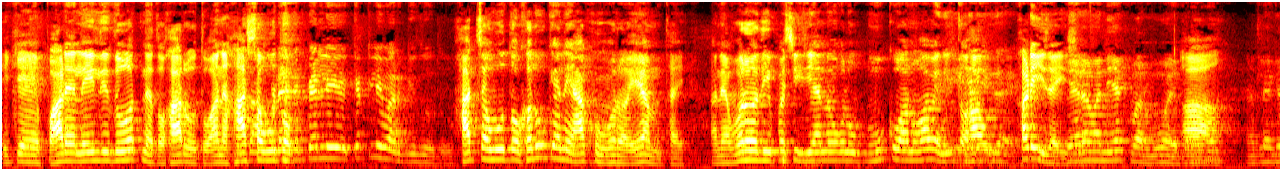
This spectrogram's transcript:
ઈ કે ભાડે લઈ લીધું હોત ને તો સારું હતું. અને હાસવું તો પેલી કેટલી વાર કીધું હતું? હાચવવું તો ખરું કે નહીં? આખું વર એમ થાય. અને વરદી પછી જેનું ઓલું મૂકવાનું આવે ને એ તો હાવ ખડી જાય. છે. એક વાર હોય હા. એટલે કે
